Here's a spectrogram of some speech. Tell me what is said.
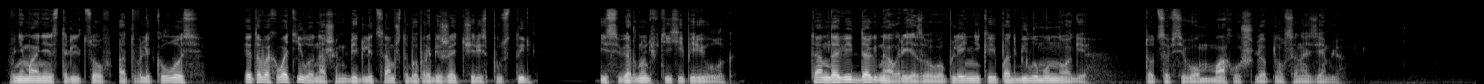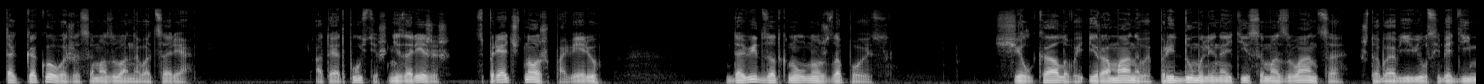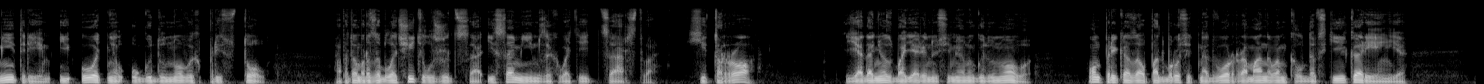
Внимание стрельцов отвлеклось. Этого хватило нашим беглецам, чтобы пробежать через пустырь и свернуть в тихий переулок. Там Давид догнал резвого пленника и подбил ему ноги. Тот со всего маху шлепнулся на землю. Так какого же самозваного царя? А ты отпустишь, не зарежешь? Спрячь нож, поверю. Давид заткнул нож за пояс. Щелкаловы и Романовы придумали найти самозванца, чтобы объявил себя Дмитрием и отнял у Годуновых престол, а потом разоблачить лжеца и самим захватить царство. Хитро! Я донес боярину Семену Годунову. Он приказал подбросить на двор Романовым колдовские коренья.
